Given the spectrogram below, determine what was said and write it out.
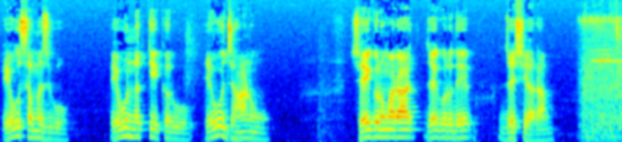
એવું સમજવું, એવું નક્કી કરવું, એવું જાણવું. જય ગુરુ મહારાજ, જય ગુરુદેવ, જય સિયારામ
